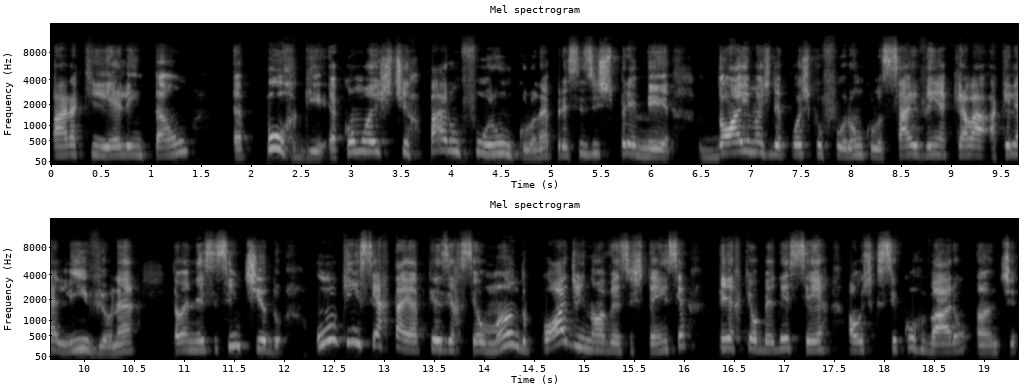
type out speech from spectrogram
para que ele então é, purgue, é como extirpar um furúnculo, né? Precisa espremer. Dói, mas depois que o furúnculo sai, vem aquela, aquele alívio, né? Então é nesse sentido. Um que em certa época exerceu o mando pode, em nova existência, ter que obedecer aos que se curvaram ante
